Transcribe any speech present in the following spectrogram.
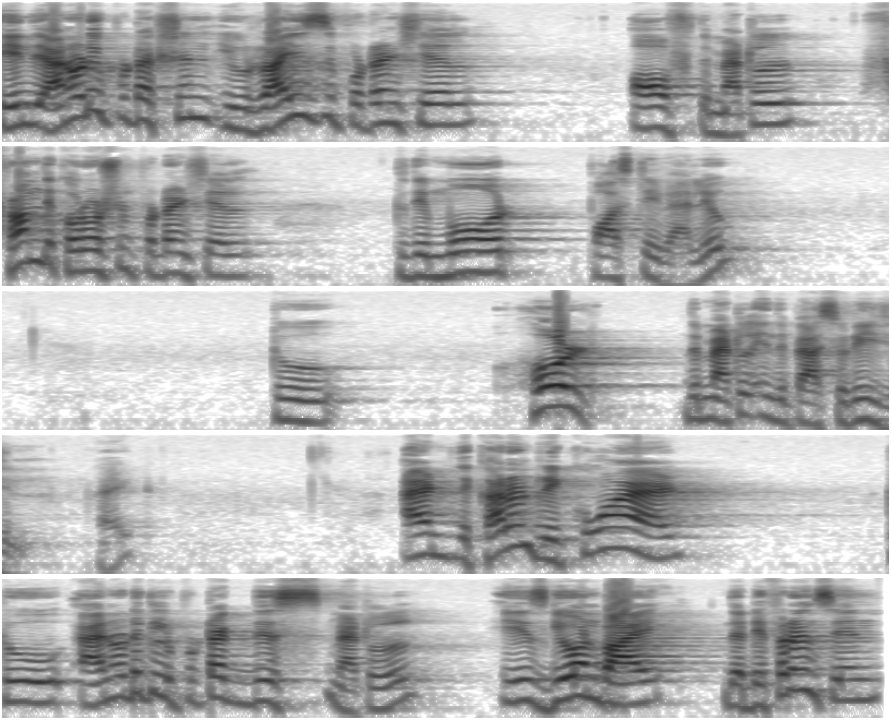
In the anodic protection you rise the potential of the metal from the corrosion potential to the more positive value to hold the metal in the passive region right and the current required to anodically protect this metal is given by the difference in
